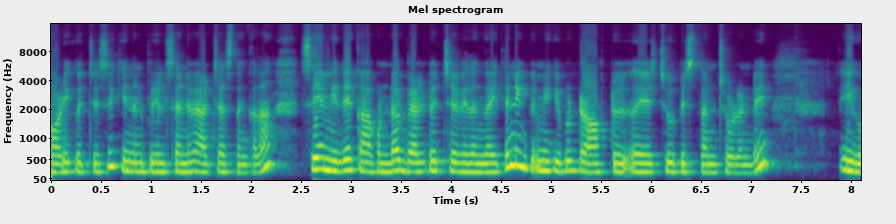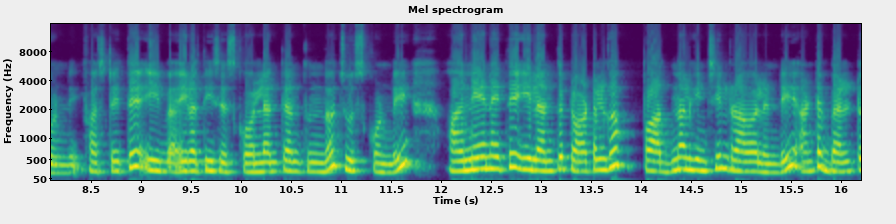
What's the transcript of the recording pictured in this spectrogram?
బాడీకి వచ్చేసి కింద ప్రిల్స్ అనేవి యాడ్ చేస్తాం కదా. సేమ్ ఇదే కాకుండా బెల్ట్ వచ్చే విధంగా అయితే నేను మీకు ఇప్పుడు డ్రాఫ్ట్ చూపిస్తాను చూడండి. ఇగోండి. ఫస్ట్ అయితే ఈ ఇలా తీసేసుకోవాలి. లెంత్ ఎంత ఉందో చూసుకోండి. నేనైతే ఈ లెంత్ టోటల్గా పద్నాలుగు ఇంచీలు రావాలండి. అంటే బెల్ట్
